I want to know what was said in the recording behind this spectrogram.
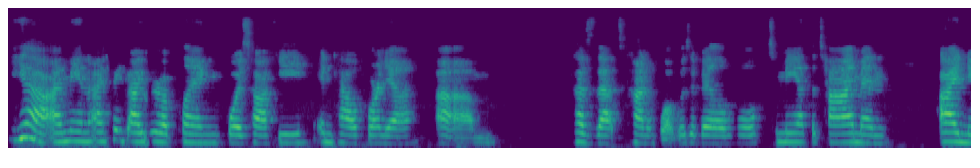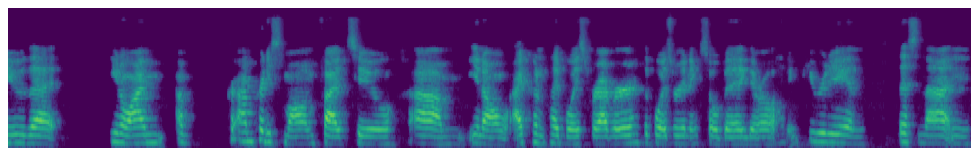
Yeah, I mean, I think I grew up playing boys hockey in California um, because that's kind of what was available to me at the time, and I knew that you know I'm I'm, I'm pretty small. I'm five two. Um, you know, I couldn't play boys forever. The boys were getting so big; they were all hitting puberty and this and that, and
